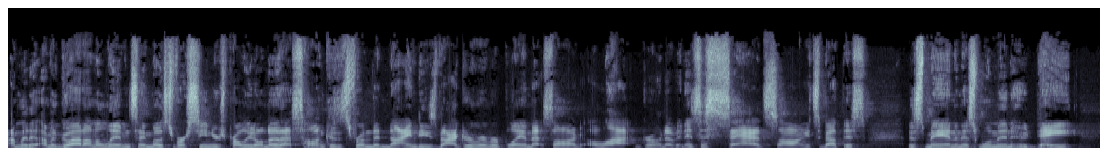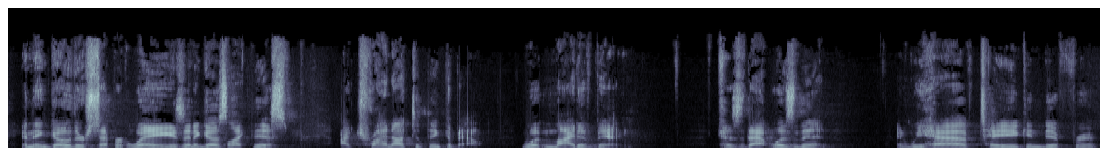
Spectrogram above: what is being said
I'm gonna I'm gonna go out on a limb and say most of our seniors probably don't know that song because it's from the 90s, but I can remember playing that song a lot growing up. And it's a sad song. It's about this this man and this woman who date and then go their separate ways. And it goes like this. I try not to think about what might have been, because that was then. And we have taken different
